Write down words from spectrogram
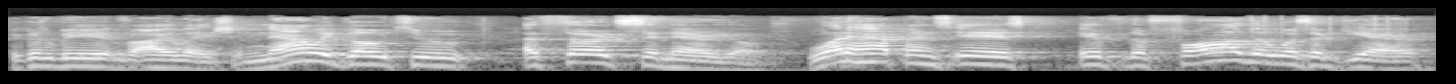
because it would be a violation. Now we go to a third scenario. What happens is if the father was a ger,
